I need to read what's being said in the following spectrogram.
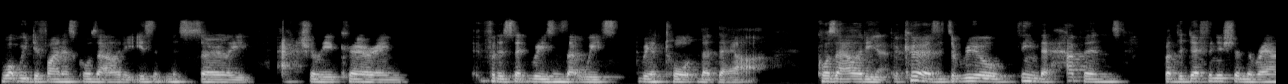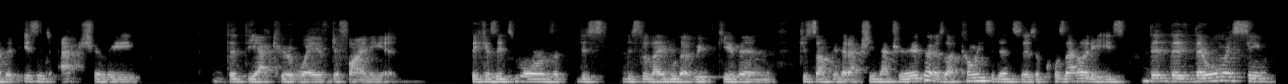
what we define as causality isn't necessarily actually occurring for the set reasons that we we are taught that they are. Causality yeah. occurs; it's a real thing that happens, but the definition around it isn't actually the, the accurate way of defining it because it's more of a, this this label that we've given to something that actually naturally occurs, like coincidences or causalities. They, they, they almost seem,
